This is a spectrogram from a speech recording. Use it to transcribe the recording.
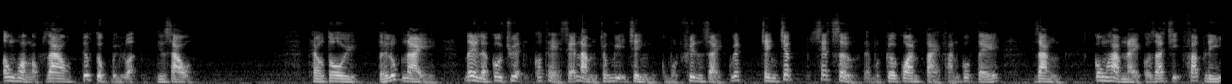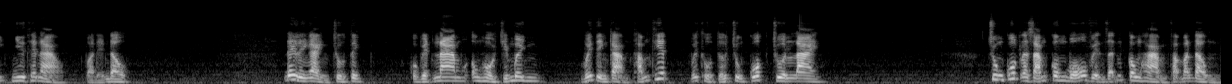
ông Hoàng Ngọc Giao tiếp tục bình luận như sau. Theo tôi, tới lúc này, đây là câu chuyện có thể sẽ nằm trong nghị trình của một phiên giải quyết tranh chấp xét xử tại một cơ quan tài phán quốc tế rằng công hàm này có giá trị pháp lý như thế nào và đến đâu. Đây là hình ảnh Chủ tịch của Việt Nam ông Hồ Chí Minh với tình cảm thắm thiết với Thủ tướng Trung Quốc Chu Ân Lai. Trung Quốc đã dám công bố viện dẫn công hàm Phạm Văn Đồng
